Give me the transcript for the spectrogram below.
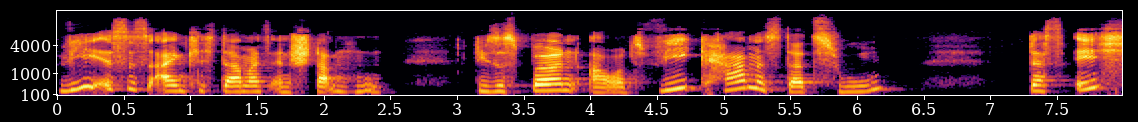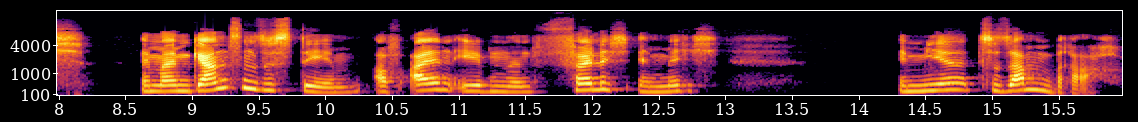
wie ist es eigentlich damals entstanden, dieses Burnout, wie kam es dazu, dass ich in meinem ganzen System auf allen Ebenen völlig in mich, in mir zusammenbrach?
